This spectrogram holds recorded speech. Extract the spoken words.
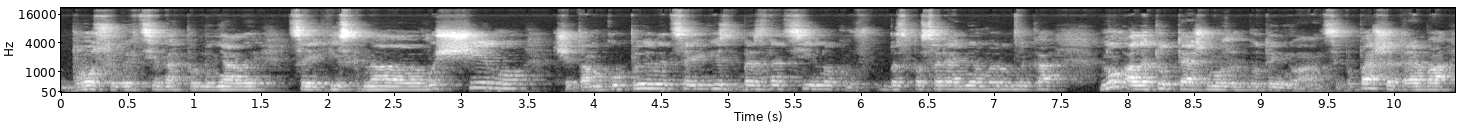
бросових цінах поміняли цей віск на вощину, чи там купили цей віск без націнок безпосереднього виробника. Ну, але тут теж можуть бути нюанси. По-перше, треба,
